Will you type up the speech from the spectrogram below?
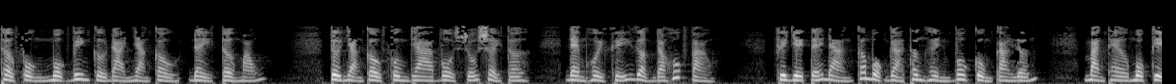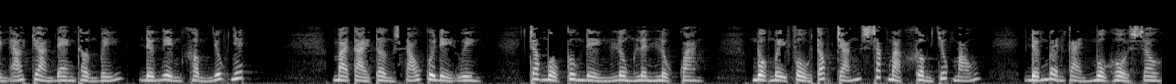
thờ phụng một viên cử đại nhạn cầu đầy tơ máu. Từ nhạn cầu phun ra vô số sợi tơ, đem hồi khí gần đó hút vào. Phía dưới tế đàn có một gã thân hình vô cùng cao lớn, mang theo một kiện áo choàng đen thần bí, đứng im không nhúc nhích. Mà tại tầng 6 của địa uyên, trong một cung điện lung linh lục quang, một mỹ phụ tóc trắng sắc mặt không chút máu, đứng bên cạnh một hồ sâu,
